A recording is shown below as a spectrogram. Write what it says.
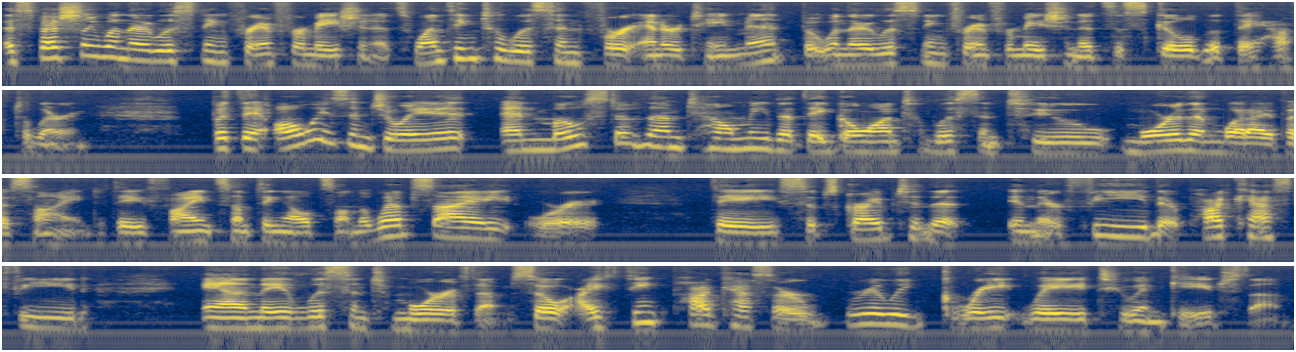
especially when they're listening for information, it's one thing to listen for entertainment, but when they're listening for information, it's a skill that they have to learn. But they always enjoy it, and most of them tell me that they go on to listen to more than what I've assigned. They find something else on the website or they subscribe to the in their feed, their podcast feed, and they listen to more of them. So I think podcasts are a really great way to engage them.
